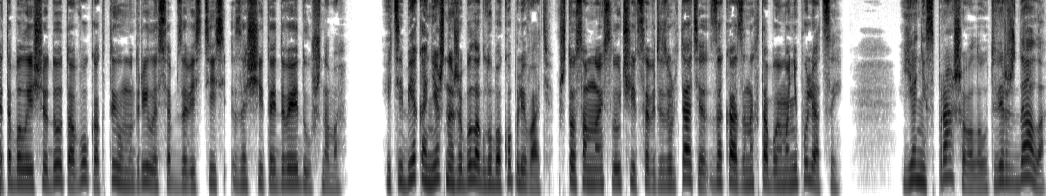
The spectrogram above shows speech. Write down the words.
Это было еще до того, как ты умудрилась обзавестись защитой двоедушного. И тебе, конечно же, было глубоко плевать, что со мной случится в результате заказанных тобой манипуляций. Я не спрашивала, утверждала,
